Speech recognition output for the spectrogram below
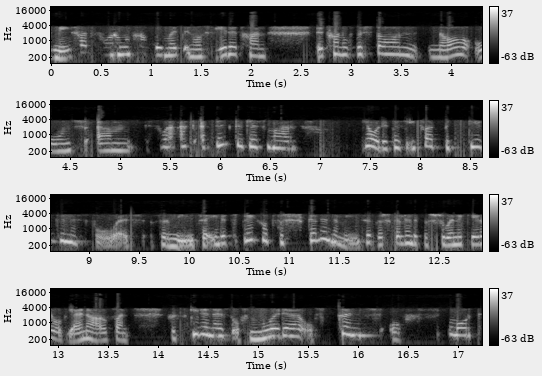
die mense wat voor ons gekom het en ons weet dit gaan dit gaan nog bestaan na ons. Ehm um, so ek ek dink dit is maar ja, dit is iets wat betekenisvol is vir mense en dit spreek tot verskillende mense, verskillende persoonlikhede of jy nou hou van geskiedenis of mode of kuns of sport.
